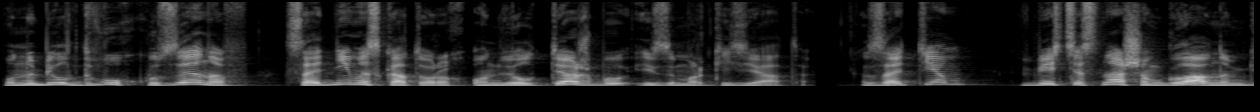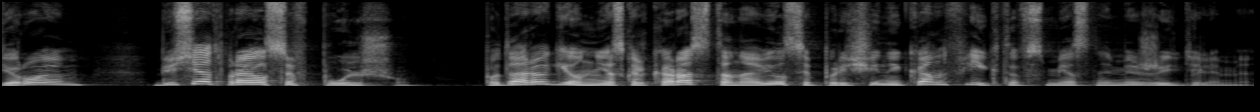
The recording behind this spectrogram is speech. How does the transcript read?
он убил двух кузенов, с одним из которых он вел тяжбу из-за маркизиата. Затем, вместе с нашим главным героем, Бюсси отправился в Польшу, по дороге он несколько раз становился причиной конфликтов с местными жителями.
